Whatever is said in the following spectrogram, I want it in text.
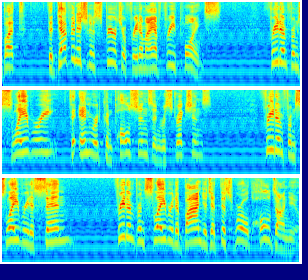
But the definition of spiritual freedom, I have three points freedom from slavery to inward compulsions and restrictions, freedom from slavery to sin, freedom from slavery to bondage that this world holds on you.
